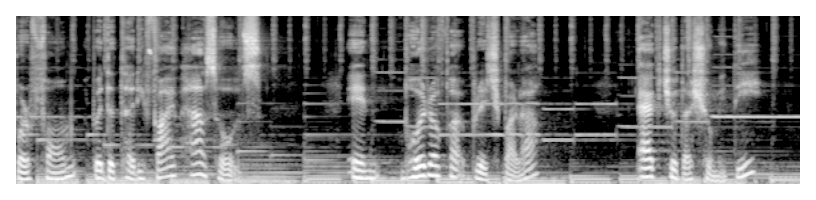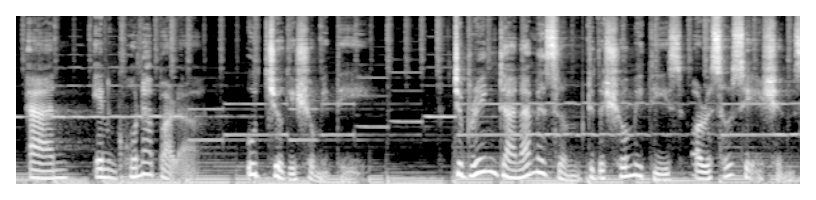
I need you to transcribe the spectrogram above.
perform with the thirty five households in Bhairpha Brijpara Ekchota Samiti and in Ghonapara Udyogi Samiti to bring dynamism to the samitis or associations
